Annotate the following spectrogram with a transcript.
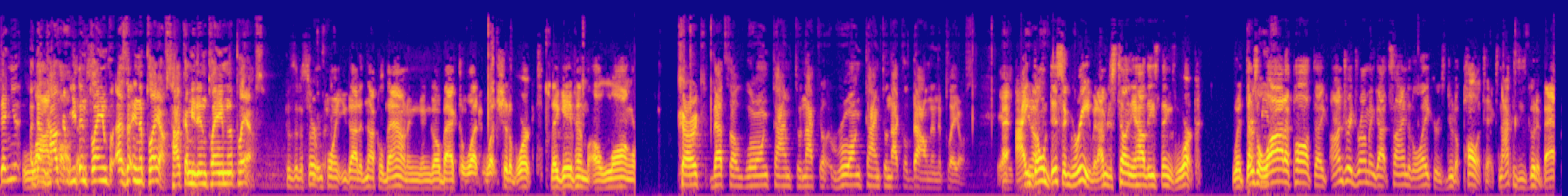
Then you, then how come you didn't play him as in the playoffs? How come you didn't play him in the playoffs? because at a certain point you got to knuckle down and, and, go back to what what should have worked. They gave him a long. Kirk, that's a long time to knuckle, wrong time to knuckle down in the playoffs. I, I don't disagree, but I'm just telling you how these things work. With there's a lot of politics. Andre Drummond got signed to the Lakers due to politics, not because he's good at basketball.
